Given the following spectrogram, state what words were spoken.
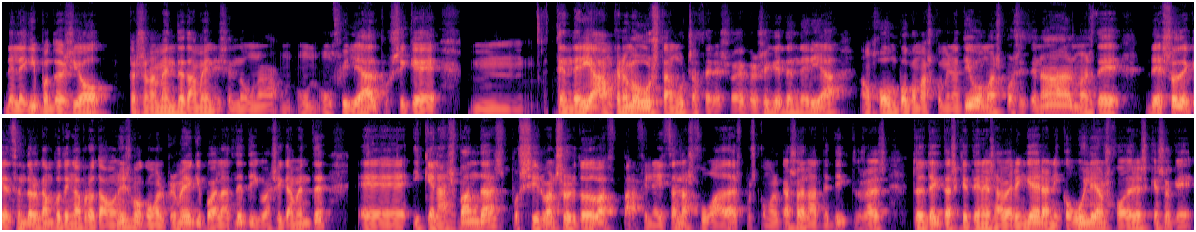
del equipo. Entonces yo personalmente también, y siendo una, un, filial, pues sí que mmm, tendería, aunque no me gusta mucho hacer eso, ¿eh? pero sí que tendería a un juego un poco más combinativo, más posicional, más de, de, eso, de que el centro del campo tenga protagonismo, como el primer equipo del Atlético, básicamente, eh, y que las bandas pues sirvan sobre todo para finalizar las jugadas, pues como el caso del Atlético, tú sabes, tú detectas que tienes a Berenguer, a Nico Williams, jugadores que eso, que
